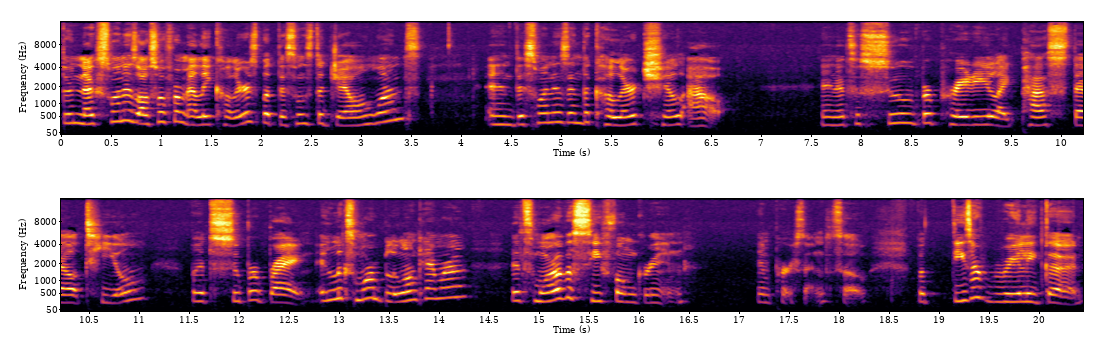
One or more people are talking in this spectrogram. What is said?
The next one is also from LA Colors, but this one's the gel ones. And this one is in the color Chill Out and it's a super pretty like pastel teal but it's super bright. It looks more blue on camera. It's more of a seafoam green in person so. But these are really good.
